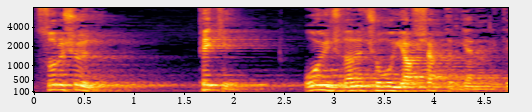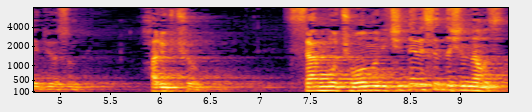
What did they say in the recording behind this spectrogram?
Soru şuydu. Peki oyuncuların çoğu yavşaktır genellikle diyorsun. Halukçuğum sen bu çoğunluğun içinde misin dışında mısın?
